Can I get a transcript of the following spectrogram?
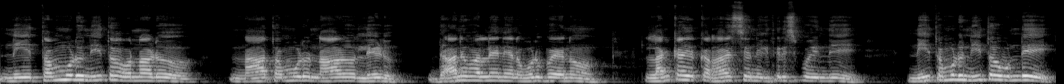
నీ తమ్ముడు నీతో ఉన్నాడు నా తమ్ముడు నాలో లేడు. దానివల్లే నేను ఓడిపోయాను. లంక యొక్క రహస్యం నీకు తెలిసిపోయింది. నీ తమ్ముడు నీతో ఉండి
